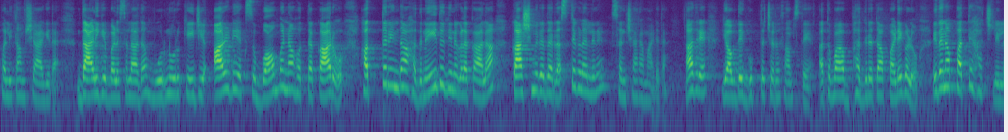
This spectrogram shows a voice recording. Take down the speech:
ಫಲಿತಾಂಶ ಆಗಿದೆ. ದಾಳಿಗೆ ಬಳಸಲಾದ ಮೂರ್ನೂರು ಕೆಜಿ ಆರ್ ಡಿ ಎಕ್ಸ್ ಬಾಂಬನ್ನು ಹೊತ್ತ ಕಾರು ಹತ್ತರಿಂದ ಹದಿನೈದು ದಿನಗಳ ಕಾಲ ಕಾಶ್ಮೀರದ ರಸ್ತೆಗಳಲ್ಲೇ ಸಂಚಾರ ಮಾಡಿದೆ. ಆದರೆ ಯಾವುದೇ ಗುಪ್ತಚರ ಸಂಸ್ಥೆ ಅಥವಾ ಭದ್ರತಾ ಪಡೆಗಳು ಇದನ್ನು ಪತ್ತೆ ಹಚ್ಚಲಿಲ್ಲ.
